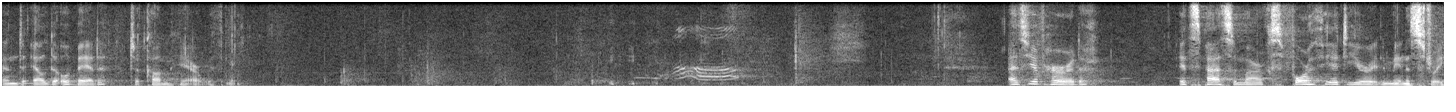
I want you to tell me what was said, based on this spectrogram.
and Elder Obed to come here with me. As you've heard, it's Pastor Mark's 40th year in ministry,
